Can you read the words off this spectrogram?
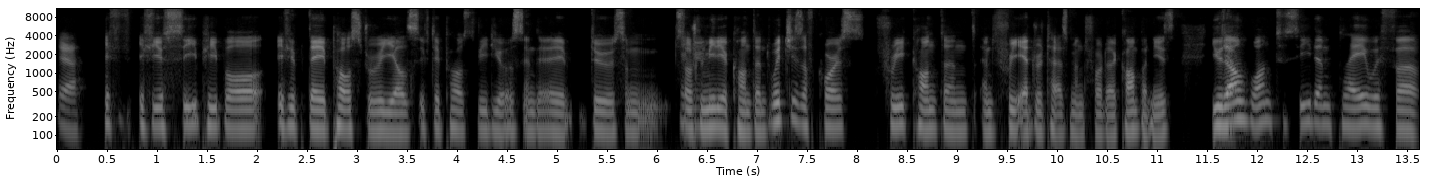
yeah. if if you see people if you, they post reels if they post videos and they do some social Mhm. media content which is of course free content and free advertisement for the companies you Yeah. don't want to see them play with a,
